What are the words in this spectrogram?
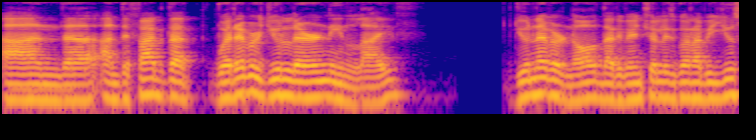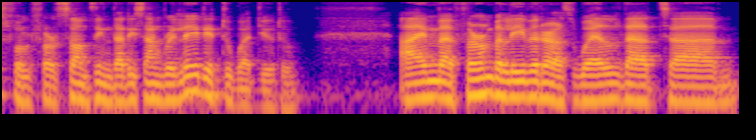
and uh, and the fact that whatever you learn in life, you never know that eventually is going to be useful for something that is unrelated to what you do. I'm a firm believer as well that um,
